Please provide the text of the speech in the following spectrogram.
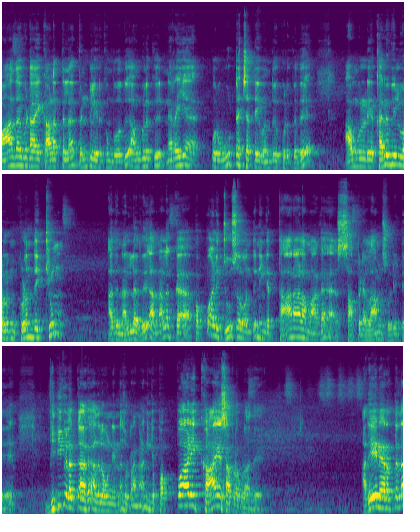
மாதவிடாய் காலத்தில் பெண்கள் இருக்கும்போது அவங்களுக்கு நிறைய ஒரு ஊட்டச்சத்தை வந்து கொடுக்குது. அவங்களுடைய கருவில் வளரும் குழந்தைக்கும் அது நல்லது. அதனால் க பப்பாளி ஜூஸை வந்து நீங்கள் தாராளமாக சாப்பிடலாம்னு சொல்லிட்டு விதிவிலக்காக அதில் ஒன்று என்ன சொல்கிறாங்கன்னா நீங்கள் பப்பாளி காயை சாப்பிடக்கூடாது. அதே நேரத்தில்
